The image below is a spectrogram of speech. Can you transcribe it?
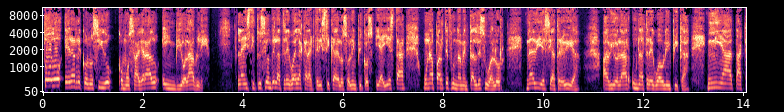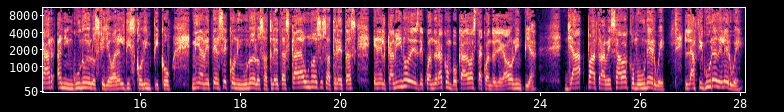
Todo era reconocido como sagrado e inviolable. La institución de la tregua es la característica de los olímpicos y ahí está una parte fundamental de su valor. Nadie se atrevía a violar una tregua olímpica, ni a atacar a ninguno de los que llevara el disco olímpico, ni a meterse con ninguno de los atletas. Cada uno de esos atletas, en el camino desde cuando era convocado hasta cuando llegaba a Olimpia, ya atravesaba como un héroe. La figura del héroe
